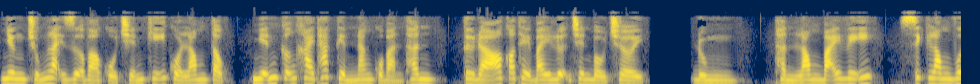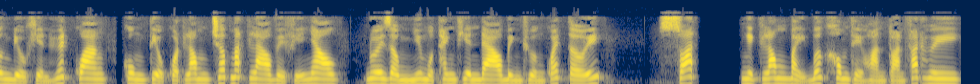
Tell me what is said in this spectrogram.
nhưng chúng lại dựa vào cổ chiến kỹ của long tộc, miễn cưỡng khai thác tiềm năng của bản thân, từ đó có thể bay lượn trên bầu trời. Đùng, thần long bãi vĩ, xích long vương điều khiển huyết quang, cùng tiểu quật long chớp mắt lao về phía nhau, đuôi rồng như một thanh thiên đao bình thường quét tới. Xoát, nghịch long bảy bước không thể hoàn toàn phát huy,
